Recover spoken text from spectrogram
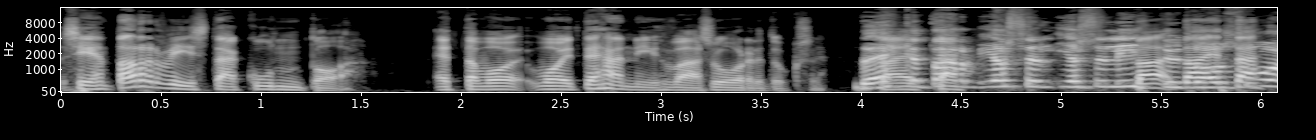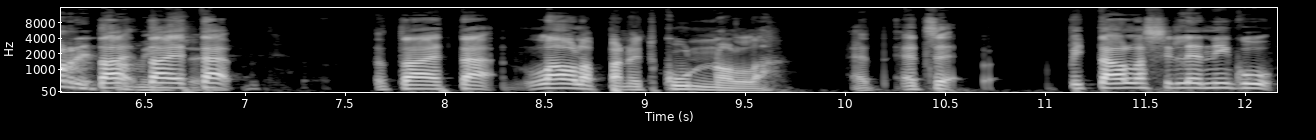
siihen tarvii sitä kuntoa, että voi, voi tehdä niin hyvää suorituksen. No Tai ehkä että- tarvi, jos se, jos se liittyy tai, tuohon tai, suorittamiseen. tai, että, tai että laulappa nyt kunnolla. Että et se pitää olla silleen niinku,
